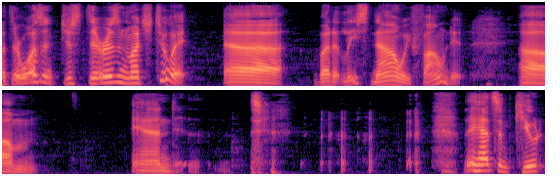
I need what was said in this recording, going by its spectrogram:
but there wasn't just there isn't much to it. Uh, but at least now we found it, um, and they had some cute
